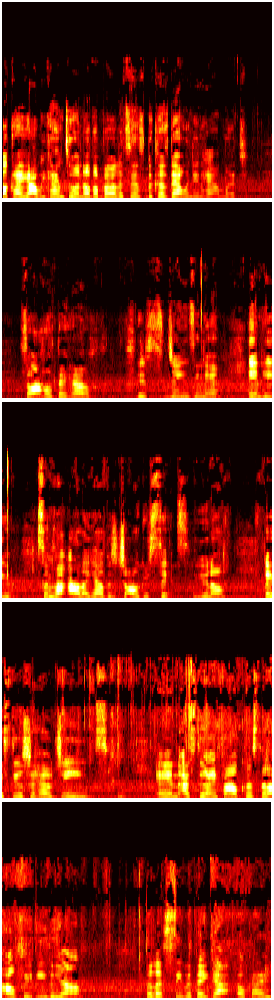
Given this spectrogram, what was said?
Okay, y'all, we came to another Burlington's because that one didn't have much. So I hope they have his jeans in there. In here. Seems like all they have is jogger sets, you know? They still should have jeans. And I still ain't found Crystal outfit either, y'all. But let's see what they got, okay?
